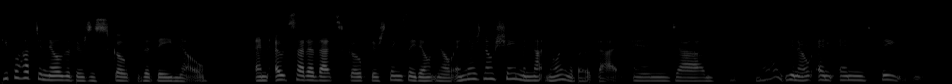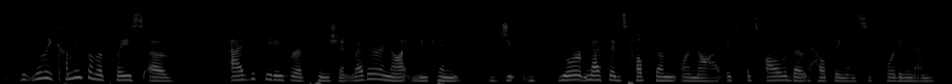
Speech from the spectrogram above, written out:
people have to know that there's a scope that they know. And outside of that scope, there's things they don't know, and there's no shame in not knowing about that. And um, No. you know and and they, really coming from a place of advocating for a patient whether or not you can do, your methods help them or not it's it's all about helping and supporting them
